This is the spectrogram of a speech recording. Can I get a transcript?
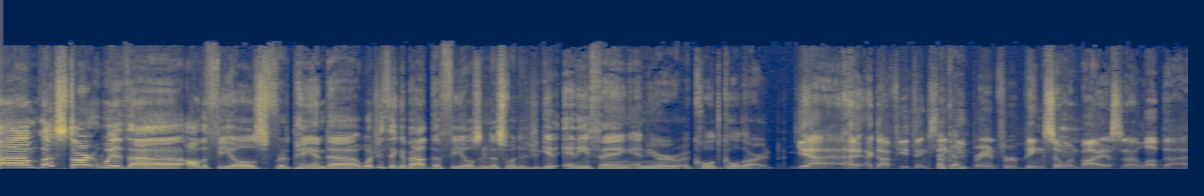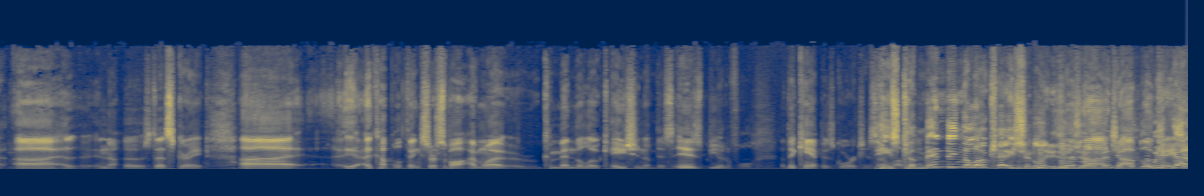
Um, let's start with uh, all the feels for the panda. What do you think about the feels in this one? Did you get anything in your cold, cold art? Yeah, I, I got a few things. Thank Okay. you, Brand, for being so unbiased, and I love that. Uh, and the host, that's great. A couple of things. First of all, I want to commend the location of this. It is beautiful. The camp is gorgeous. I He's love that. commending the location, ladies and Good gentlemen. job, We've got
